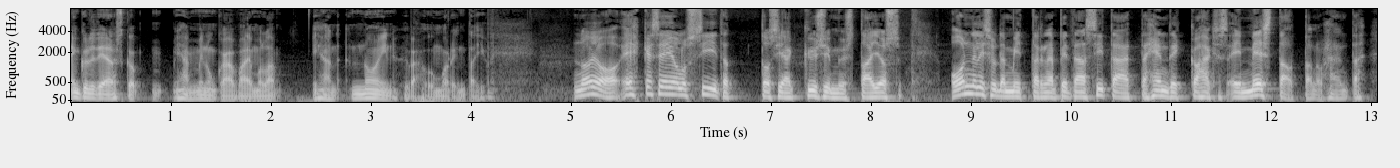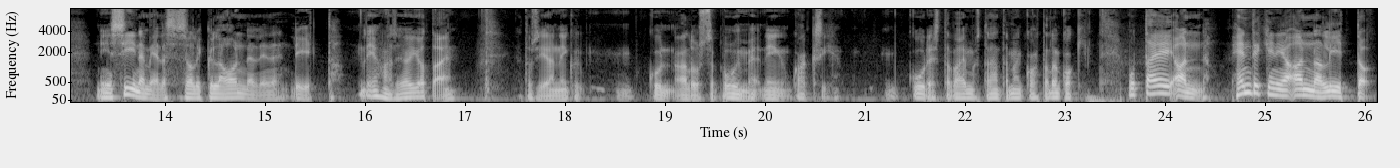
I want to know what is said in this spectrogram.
En kyllä tiedä, olisiko ihan minunkaan vaimolla ihan noin hyvä huumorintaju. No joo, ehkä se ei ollut siitä tosiaan kysymys, tai jos onnellisuuden mittarina pitää sitä, että Henrik VIII ei mestauttanut häntä, niin siinä mielessä se oli kyllä onnellinen liitto. Niin se on jotain. Ja tosiaan niin kuin, kun alussa puhuimme, niin kaksi kuudesta vaimostahan tämän kohtalon koki. Mutta ei Anna. Henrikin ja Annan liitto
